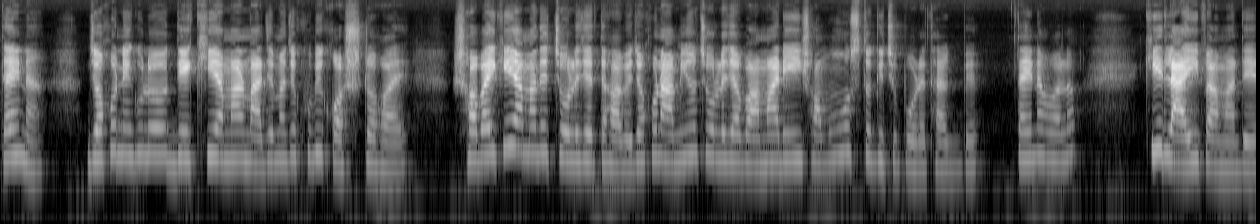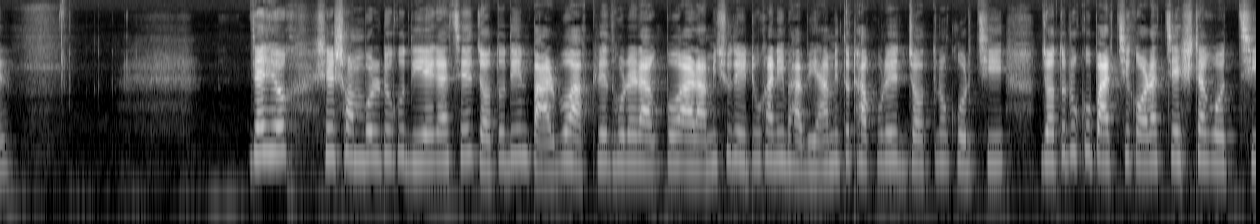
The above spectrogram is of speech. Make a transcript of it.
তাই না? যখন এগুলো দেখি, আমার মাঝে মাঝে খুবই কষ্ট হয়। সবাইকেই আমাদের চলে যেতে হবে। যখন আমিও চলে যাব, আমার এই সমস্ত কিছু পড়ে থাকবে। তাই না বলো? কি লাইফ আমাদের? যাই হোক সে সম্বলটুকু দিয়ে গেছে। যতদিন পারব আঁকড়ে ধরে রাখব। আর আমি শুধু এটুখানি ভাবি, আমি তো ঠাকুরের যত্ন করছি, যতটুকু পারছি করার চেষ্টা করছি,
